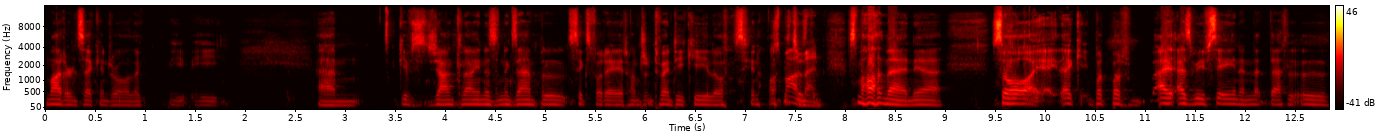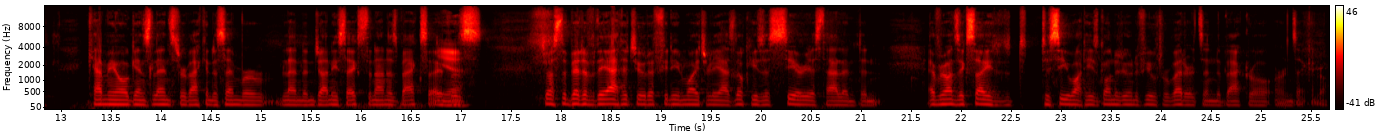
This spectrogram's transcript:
modern second row. Like he he um gives Jean Kleyn as an example, six foot eight, 120 kilos. You know, Small man. small man. Yeah. So I, I like, but but I, as we've seen, and that, that little cameo against Leinster back in December, landing Johnny Sexton on his backside Yeah. was just a bit of the attitude that Fineen Wycherley has. Look, he's a serious talent, and everyone's excited t- to see what he's going to do in the future, whether it's in the back row or in second row.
